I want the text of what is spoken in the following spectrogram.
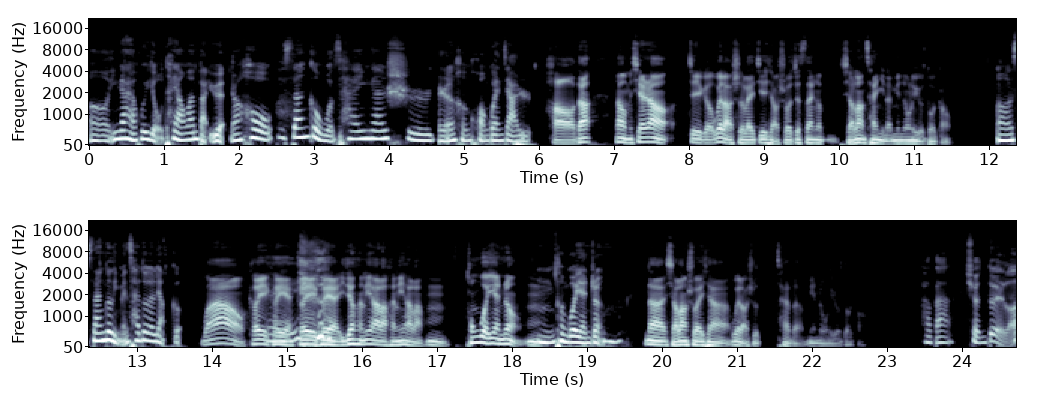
呃，应该还会有太阳湾百悦，然后第三个我猜应该是仁恒皇冠假日。好的，那我们先让这个魏老师来揭晓，说这三个小浪猜你的命中率有多高？嗯、三个里面猜对了两个，哇哦，可以可以哎可以可以，已经很厉害了，很厉害了，嗯，通过验证，嗯，嗯，通过验证。那小浪说一下魏老师猜的命中率有多高？好吧，全对了。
